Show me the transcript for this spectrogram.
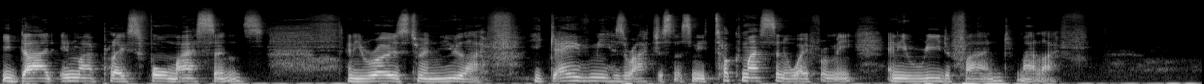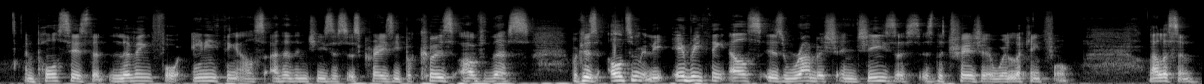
He died in my place for my sins. And he rose to a new life. He gave me his righteousness and he took my sin away from me and he redefined my life. And Paul says that living for anything else other than Jesus is crazy because of this. Because ultimately everything else is rubbish and Jesus is the treasure we're looking for. Now listen,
